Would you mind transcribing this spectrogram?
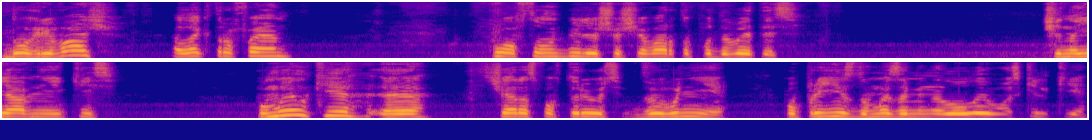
догрівач, електрофен. По автомобілю, що ще варто подивитись, чи наявні якісь помилки. Е, ще раз повторюсь, в двигуні по приїзду ми замінили оливу, оскільки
